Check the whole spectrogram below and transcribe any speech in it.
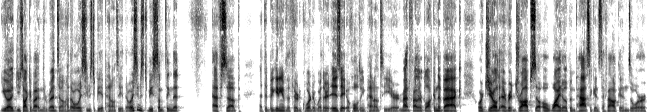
you uh, you talk about in the red zone how there always seems to be a penalty. There always seems to be something that f's up at the beginning of the third quarter, whether it is a holding penalty or Matt Feiler blocking the back or Gerald Everett drops a, a wide open pass against the Falcons or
